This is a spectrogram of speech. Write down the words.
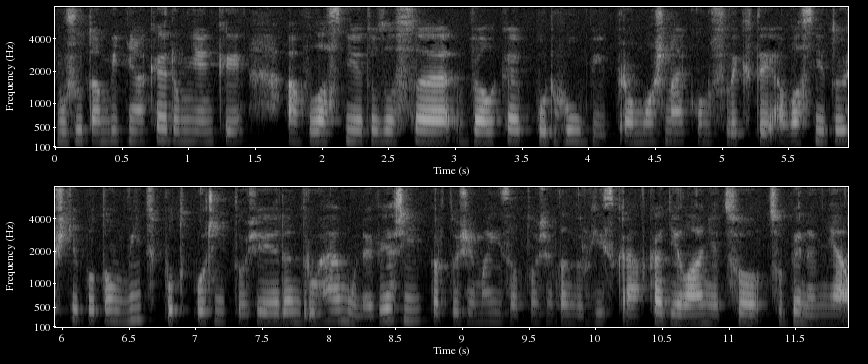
můžou tam být nějaké domněnky a vlastně je to zase velké podhoubí pro možné konflikty a vlastně to ještě potom víc podpoří to, že jeden druhému nevěří, protože mají za to, že ten druhý zkrátka dělá něco, co by neměl.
